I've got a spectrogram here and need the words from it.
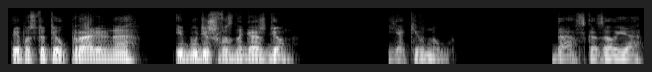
Ты поступил правильно и будешь вознагражден. Я кивнул. «Да», — сказал я,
